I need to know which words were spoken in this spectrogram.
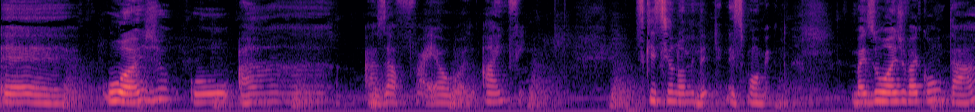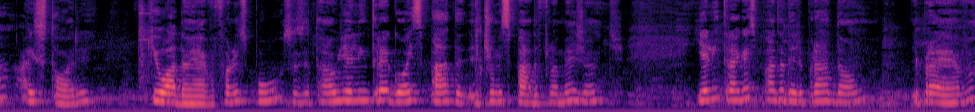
é, o anjo, o a, Azafael, ah, enfim. Esqueci o nome dele nesse momento. Mas o anjo vai contar a história que o Adão e a Eva foram expulsos e tal, e ele entregou a espada. Ele tinha uma espada flamejante. E ele entrega a espada dele para Adão e para Eva.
